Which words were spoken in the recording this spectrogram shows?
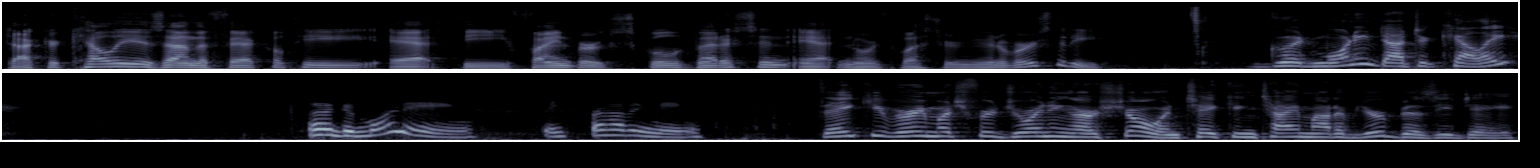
Dr. Kelley is on the faculty at the Feinberg School of Medicine at Northwestern University. Good morning, Dr. Kelley. Uh, good morning. Thanks for having me. Thank you very much for joining our show and taking time out of your busy day.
